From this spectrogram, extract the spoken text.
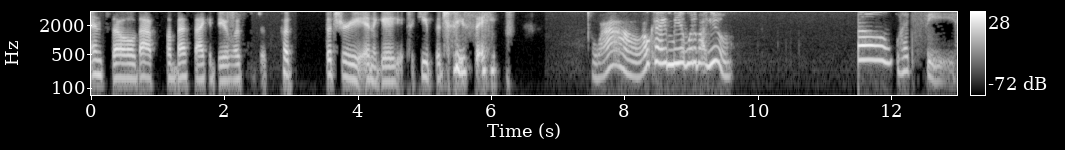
And so that's the best I could do was to just the tree in a gate to keep the tree safe. Wow. Okay, Mia, what about you? Well, let's see.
